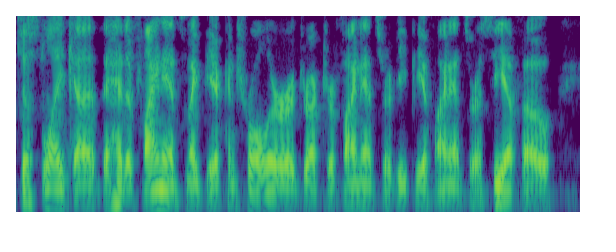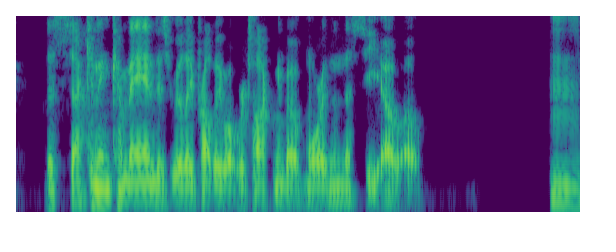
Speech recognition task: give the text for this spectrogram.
just like uh, the head of finance might be a controller or a director of finance or a VP of finance or a CFO the second in command is really probably what we're talking about more than the COO. Hmm.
